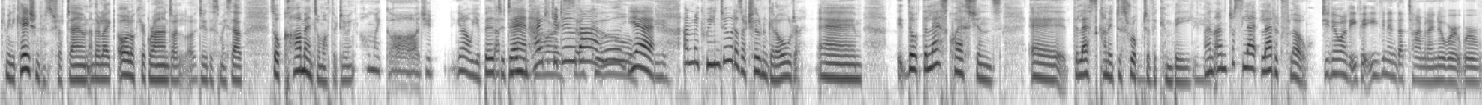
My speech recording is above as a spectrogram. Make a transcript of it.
Communication can shut down. And they're like oh look you're grand. I'll, I'll do this myself. So comment on what they're doing. Oh my god you you know you built That a den. how did you do so that? cool. yeah. Yeah. and like we can do it as our children get older Um, the the less questions, uh, the less kind of disruptive it can be, and and just let let it flow. Do you know what? Aoife, even in that time, and I know we're we're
